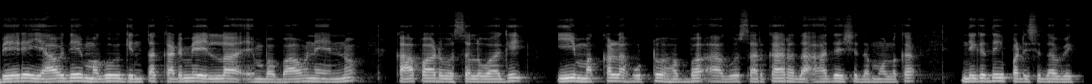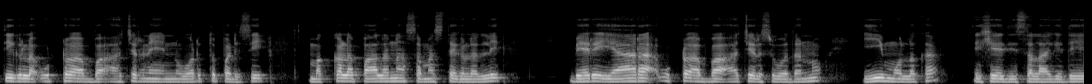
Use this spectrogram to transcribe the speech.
ಬೇರೆ ಯಾವುದೇ ಮಗುವಿಗಿಂತ ಕಡಿಮೆ ಇಲ್ಲ ಎಂಬ ಭಾವನೆಯನ್ನು ಕಾಪಾಡುವ ಸಲುವಾಗಿ ಈ ಮಕ್ಕಳ ಹುಟ್ಟುಹಬ್ಬ ಹಾಗೂ ಸರ್ಕಾರದ ಆದೇಶದ ಮೂಲಕ ನಿಗದಿಪಡಿಸಿದ ವ್ಯಕ್ತಿಗಳ ಹುಟ್ಟುಹಬ್ಬ ಆಚರಣೆಯನ್ನು ಹೊರತುಪಡಿಸಿ ಮಕ್ಕಳ ಪಾಲನಾ ಸಂಸ್ಥೆಗಳಲ್ಲಿ ಬೇರೆ ಯಾರ ಹುಟ್ಟುಹಬ್ಬ ಆಚರಿಸುವುದನ್ನು ಈ ಮೂಲಕ ನಿಷೇಧಿಸಲಾಗಿದೆ.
